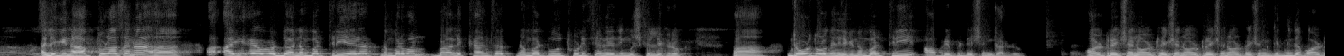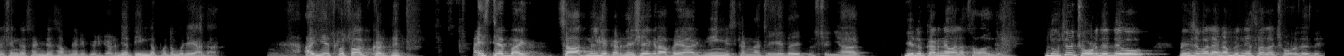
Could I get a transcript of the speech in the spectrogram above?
हाँ, लेकिन आप थोड़ा सा ना हाँ number three error number one बड़ा लिखा आंसर नंबर टू थोड़ी सी अंग्रेज़ी मुश्किल लिख रहे हो. हाँ जोड़ तोड़ के नहीं लिखे नंबर थ्री आप रिपीटेशन कर रहे हो. ऑल्ट्रेशन ऑल्ट्रेशन ऑल्ट्रेशन ऑल्ट्रेशन कितनी दफ़ा ऑल्ट्रेशन का सेंटेंस आपने रिपीट कर दिया? तीन दफ़ा तो मुझे याद आ रहा आइए इसको सॉल्व करते हैं. स्टेप बाय साथ मिलकर करते हैं शेख राफे, यार नहीं मिस करना चाहिए था ये क्वेश्चन यार. ये तो करने वाला सवाल था. दूसरे छोड़ देते वो. प्रिंसिपल है ना बिज़नेस वाला छोड़ देते.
